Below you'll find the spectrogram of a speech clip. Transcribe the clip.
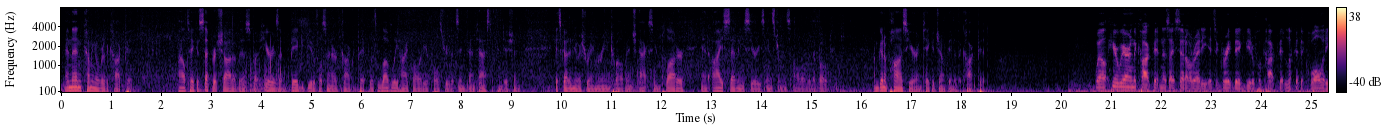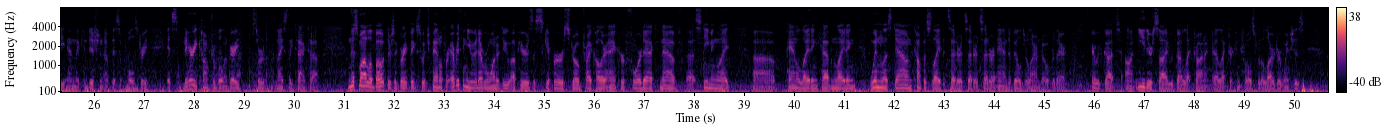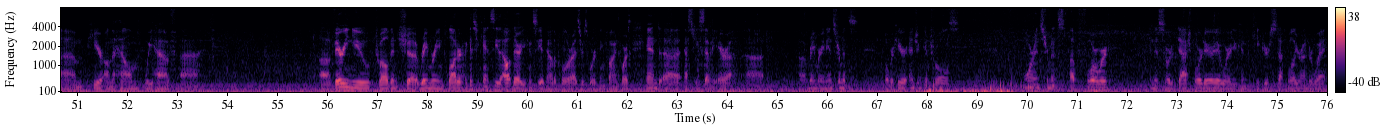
And then coming over to the cockpit. I'll take a separate shot of this, but here is a big, beautiful center cockpit with lovely high quality upholstery that's in fantastic condition. It's got a newish Raymarine 12 inch Axiom plotter and I-70 series instruments all over the boat. I'm going to pause here and take a jump into the cockpit. Well, here we are in the cockpit, and as I said already, it's a great big, beautiful cockpit. Look at the quality and the condition of this upholstery. It's very comfortable and very sort of nicely tactile. In this model of boat, there's a great big switch panel for everything you would ever want to do. Up here is the skipper, strobe, tricolor, anchor, foredeck, nav, uh, steaming light, uh, panel lighting, cabin lighting, windlass down, compass light, etc., etc., etc., and a bilge alarm over there. Here we've got on either side, we've got electronic electric controls for the larger winches. Um, here on the helm, we have uh, a very new 12 inch uh, Raymarine plotter. I guess you can't see that out there. You can see it now. The polarizer is working fine for us. And uh, SG70 era uh, uh, Raymarine instruments. Over here, engine controls. More instruments up forward in this sort of dashboard area where you can keep your stuff while you're underway.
